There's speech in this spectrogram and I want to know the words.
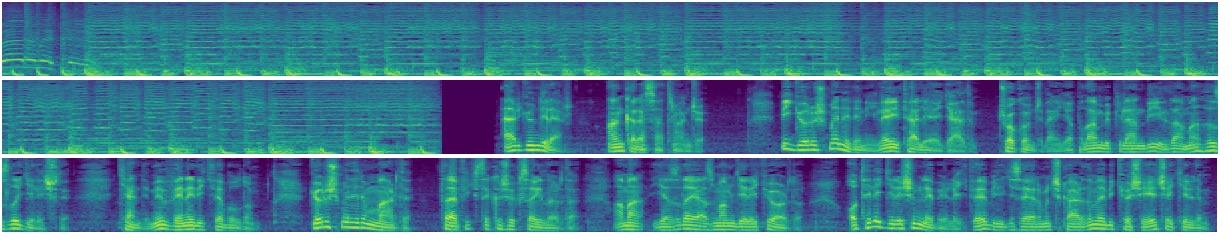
Vermetleri. Ergün Diler, Ankara Satrancı. Bir görüşme nedeniyle İtalya'ya geldim. Çok önceden yapılan bir plan değildi ama hızlı gelişti. Kendimi Venedik'te buldum. Görüşmelerim vardı. Trafik sıkışık sayılırdı. Ama yazıda yazmam gerekiyordu. Otele girişimle birlikte bilgisayarımı çıkardım ve bir köşeye çekildim.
